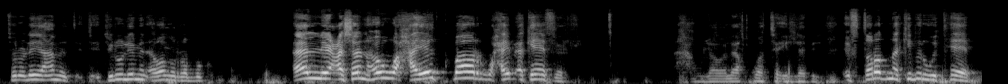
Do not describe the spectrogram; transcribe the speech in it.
قلت له ليه يا عم؟ تقتلوه ليه من أوامر ربكم؟ قال لي عشان هو هيكبر وهيبقى كافر. حول ولا قوة إلا بالله. افترضنا كبر وتاب.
